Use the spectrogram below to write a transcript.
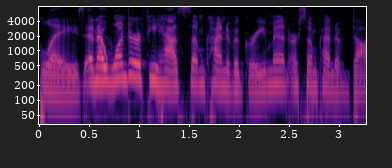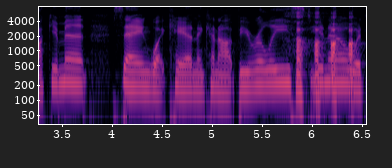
Blaze, and I wonder if he has some kind of agreement or some kind of document saying what can and cannot be released. You know, which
